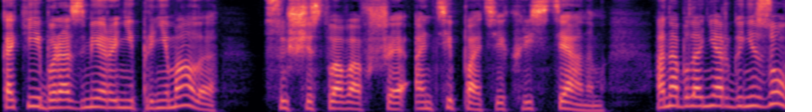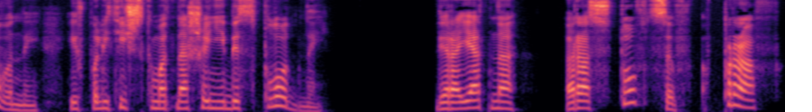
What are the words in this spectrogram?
Какие бы размеры ни принимала существовавшая антипатия к христианам, она была неорганизованной и в политическом отношении бесплодной. Вероятно, Ростовцев прав,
